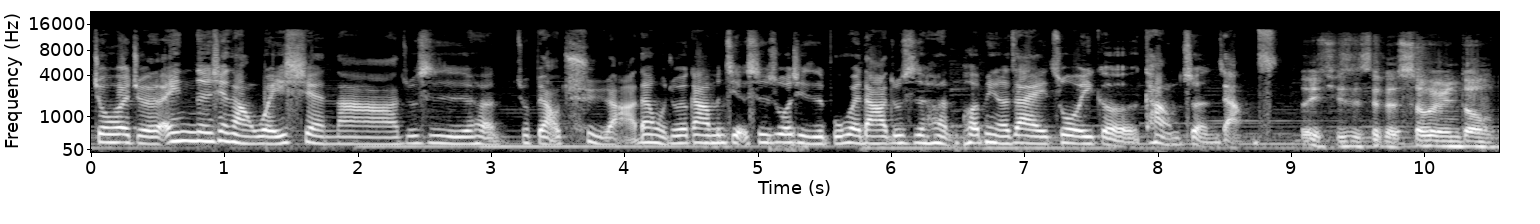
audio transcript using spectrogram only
就会觉得，哎，那现场危险呐、啊，就是很就不要去啊。但我就会跟他们解释说，其实不会，大家就是很和平的在做一个抗争这样子。所以，其实这个社会运动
